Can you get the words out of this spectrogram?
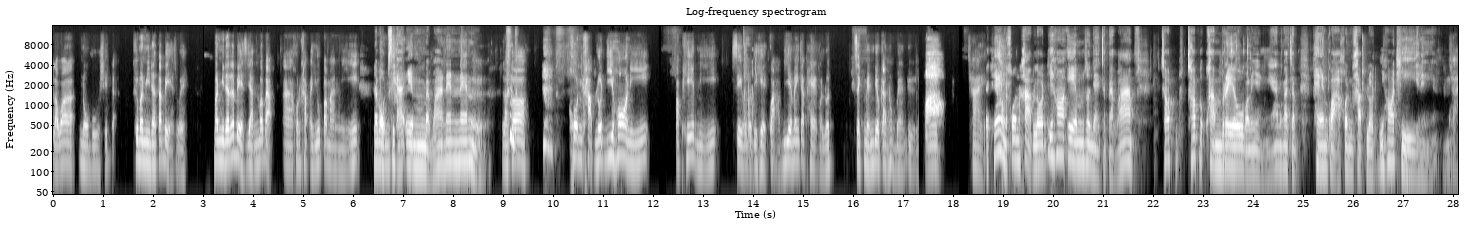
เราว่า no bullshit อะคือมันมี database เว้ยมันมี database ยันว่าแบบอ่าคนขับอายุประมาณนี้ ระบบคนขับ CRM แบบว่าแน่นเออแล้วก็ คนขับรถยี่ห้อนี้ ประเภทนี้เสี่ยงอุบัติเหตุกว่าเบี้ยแม่งจะแพงกว่ารถ segment เดียวกันของแบรนด์อื่น ว้าว ใช่ๆแต่เช่นคนขับรถยี่ห้อ M ส่วนใหญ่จะแบบว่า ชอบชอบความเร็วอะไรอย่างเงี้ย มันอาจจะแพงกว่าคนขับรถยี่ห้อ T อะไรอย่างเงี้ยใช่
